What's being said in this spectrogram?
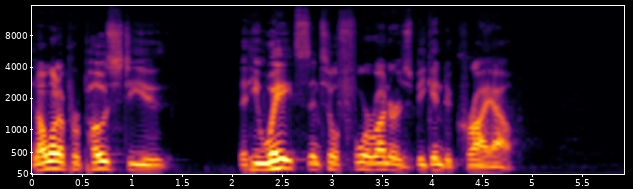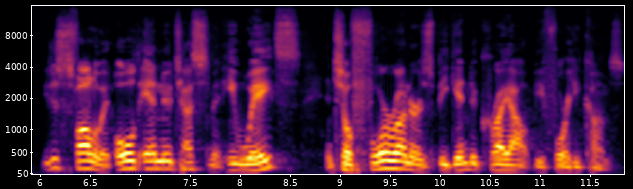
And I want to propose to you that he waits until forerunners begin to cry out. You just follow it, Old and New Testament. He waits until forerunners begin to cry out before he comes.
